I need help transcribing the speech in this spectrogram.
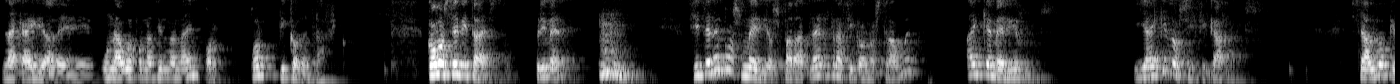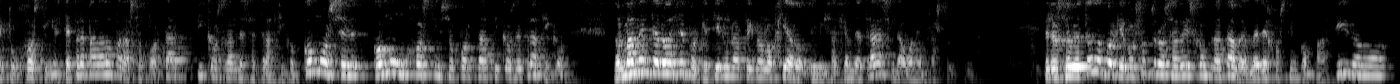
la caída de una web o una tienda online por, por pico de tráfico. ¿Cómo se evita esto? Primero, si tenemos medios para atraer tráfico a nuestra web, hay que medirlos y hay que dosificarlos, salvo que tu hosting esté preparado para soportar picos grandes de tráfico. ¿Cómo, ¿Cómo, un hosting soporta picos de tráfico? Normalmente lo hace porque tiene una tecnología de optimización detrás y una buena infraestructura. Pero sobre todo porque vosotros habéis contratado, en vez de hosting compartido,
